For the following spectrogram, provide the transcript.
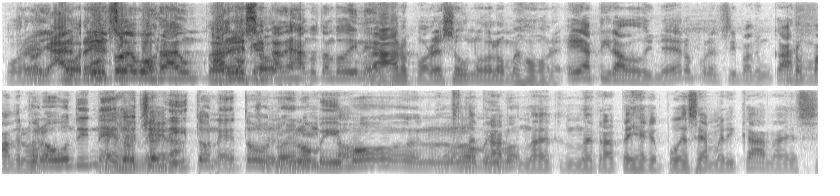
Por, pero el, ya por punto eso, de borrar un, algo eso, que está dejando tanto dinero. Claro, por eso es uno de los mejores. Él ha tirado dinero por encima de un carro más de lo Pero un dinero chelito, neto, chelito. no es lo mismo. No no es lo mismo. Una, una, estrategia que puede ser americana. Es.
